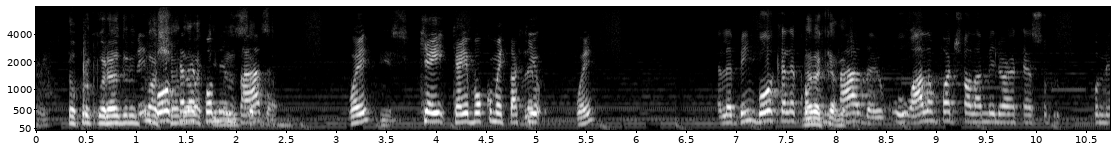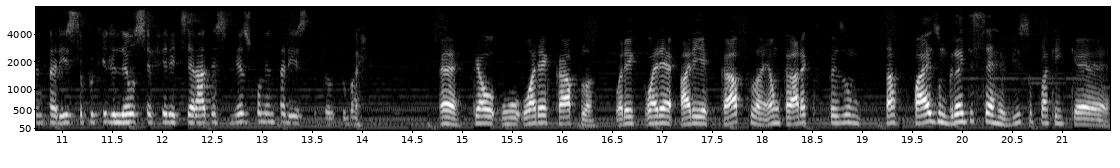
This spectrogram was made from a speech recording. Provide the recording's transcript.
tô procurando, não bem tô boa, achando ela, ela é comentada. Aqui, Oi? Isso. Que, que aí vou comentar ela que... É... Oi? Ela é bem boa, que ela é comentada. O Alan pode falar melhor até sobre o comentarista, porque ele leu o Seferet Será desse mesmo comentarista do, do Barreiro. É, que é o, o Are Kaplan. O Are, o Are é um cara que fez um, tá, faz um grande serviço para quem quer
